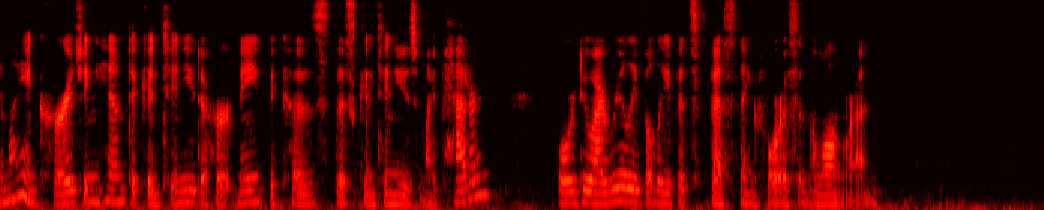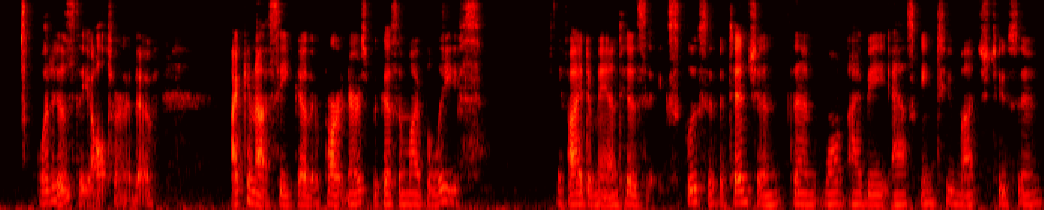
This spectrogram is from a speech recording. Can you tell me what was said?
Am I encouraging him to continue to hurt me because this continues my pattern? Or do I really believe it's the best thing for us in the long run? What is the alternative? I cannot seek other partners because of my beliefs. If I demand his exclusive attention, then won't I be asking too much too soon?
